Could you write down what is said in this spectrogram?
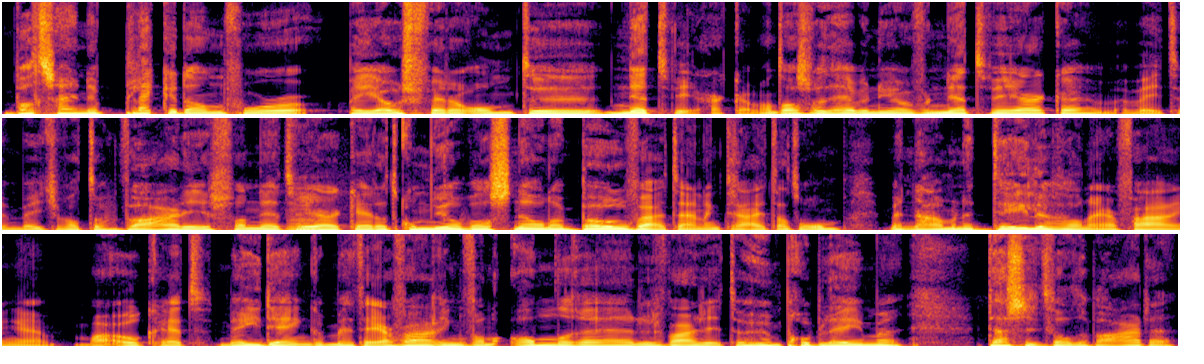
Wat zijn de plekken dan voor PO's verder om te netwerken? Want als we het hebben nu over netwerken, we weten een beetje wat de waarde is van netwerken. Dat komt nu al wel snel naar boven. Uiteindelijk draait dat om met name het delen van ervaringen, maar ook het meedenken met de ervaring van anderen. Dus waar zitten hun problemen? Daar zit wel de waarde.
